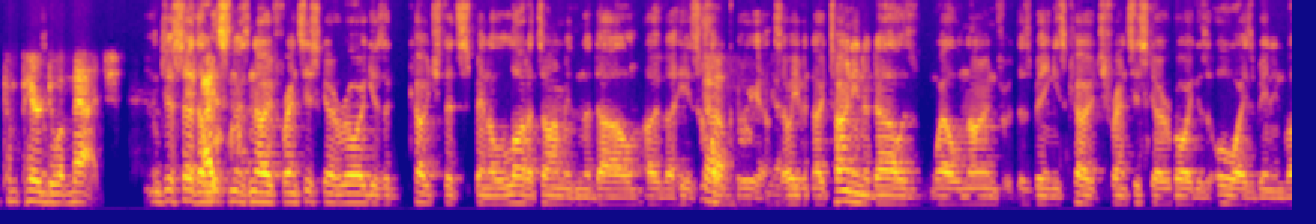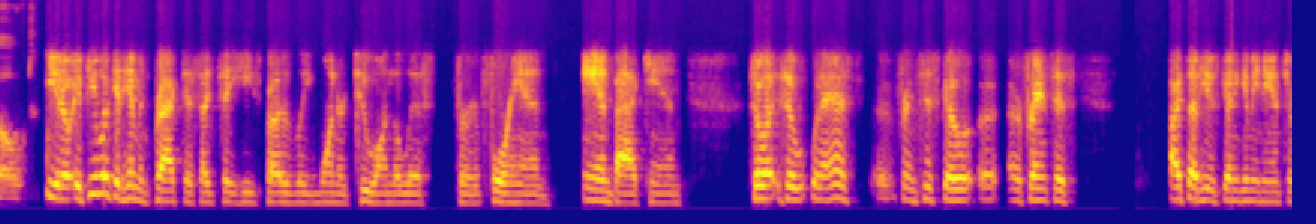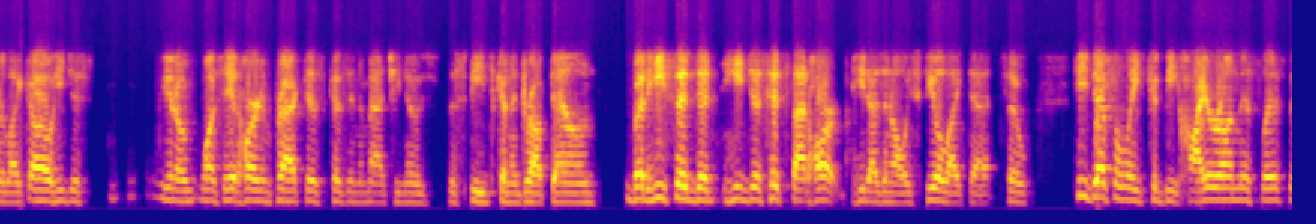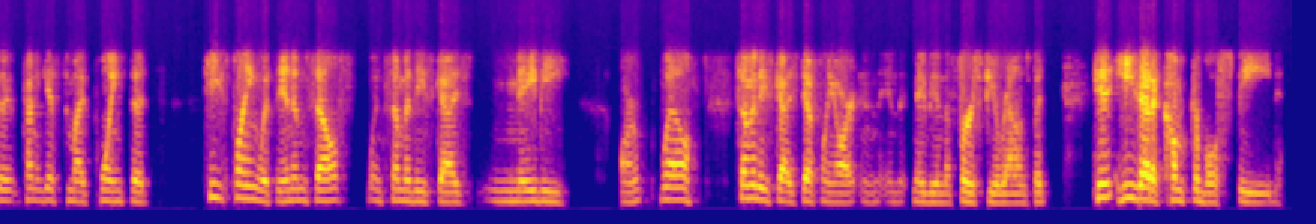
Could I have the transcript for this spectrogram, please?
compared to a match? And just so the I, listeners know, Francisco Roig is a coach that's spent a lot of time with Nadal over his whole oh, career. Yeah. So even though Tony Nadal is well known for, as being his coach, Francisco Roig has always been involved. You know, if you look at him in practice, I'd say he's probably one or two on the list for forehand and backhand. So, so when I asked uh, Francisco uh, or Francis, I thought he was going to give me an answer like, "Oh, he just, you know, wants to hit hard in practice because in the match he knows the speed's going to drop down." But he said that he just hits that hard. He doesn't always feel like that. So he definitely could be higher on this list. It kind of gets to my point that he's playing within himself when some of these guys maybe aren't. Well, some of these guys definitely aren't in, in maybe in the first few rounds, but he, he's at a comfortable speed,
